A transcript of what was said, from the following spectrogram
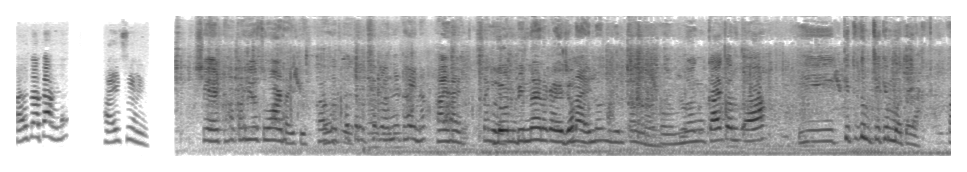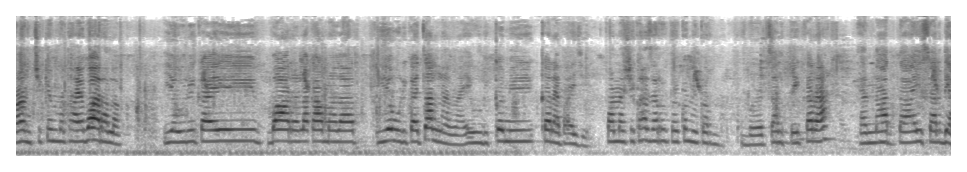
आहे का चांगला? हाय की. शेठ हा काही असं वाढायचे कागदपत्र सगळं नीट आहे ना? हाय हाय. सगळं. लोन बिन नाही ना काय ह्याच्यात? नाही लोन बिल काय नाही. मग काय करता ही किती तुमची किंमत आहे? आमची किंमत आहे बारा लाख. एवढी काय बारा लाख आम्हाला एवढी काय चालणार नाही. एवढी कमी करायला पाहिजे. पन्नास एक हजार रुपये कमी करणार. बरं चालतंय करा. ह्यांना आता इसार द्या.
